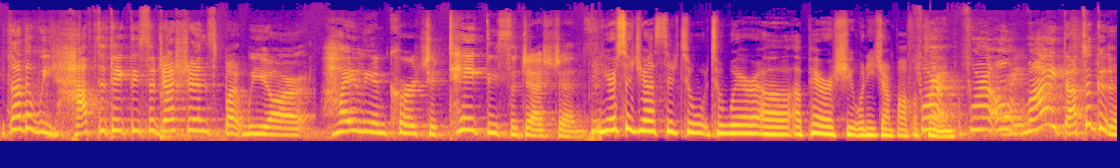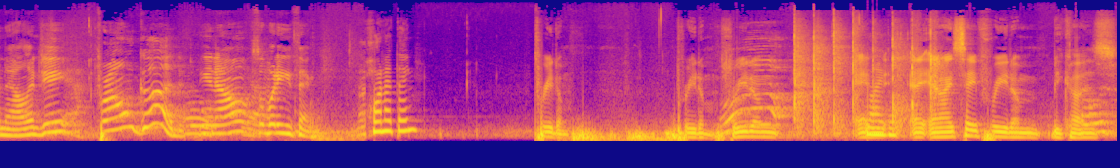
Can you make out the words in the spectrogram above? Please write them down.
It's not that we have to take these suggestions, but we are Highly encouraged to take these suggestions. You're suggested to to wear a, a parachute when you jump off a for plane. for our own right. That's a good analogy for our own good. You know. So what do you think? Jonathan, Freedom. Freedom. Freedom. And, and, and I say freedom because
